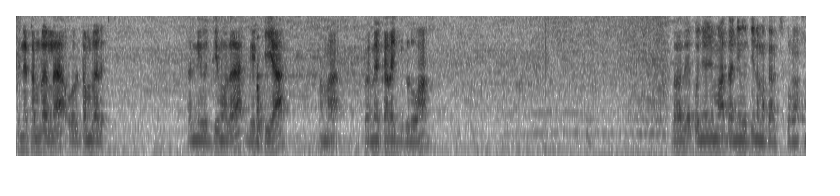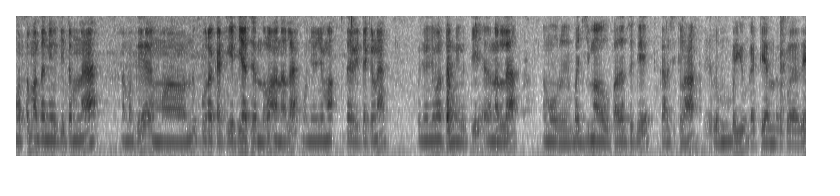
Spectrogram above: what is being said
சின்ன டம்ளரில் ஒரு டம்ளர் தண்ணி ஊற்றி முத கெட்டியாக நம்ம உடனே கலக்கிக்கிடுவோம் அதாவது கொஞ்சம் கொஞ்சமாக தண்ணி ஊற்றி நம்ம கரைச்சிக்கணும். மொத்தமாக தண்ணி ஊற்றிட்டோம்னா நமக்கு ம- வந்து பூரா கட்டி கட்டியாக சேர்ந்துடும் அதனால் கொஞ்சம் கொஞ்சமாக தேவை தக்கன கொஞ்சம் கொஞ்சமாக தண்ணி ஊற்றி அதை நல்லா நம்ம ஒரு பஜ்ஜி மாவு பதத்துக்கு கரைச்சிக்கலாம். ரொம்பையும் கட்டியாக இருந்துடக்கூடாது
